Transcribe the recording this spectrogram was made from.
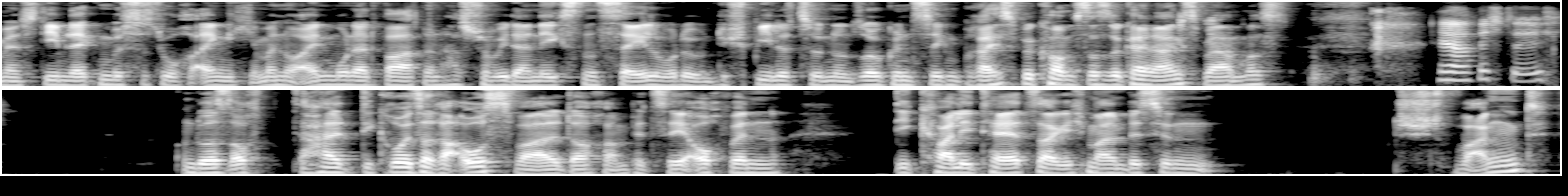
Ja, mit Steam Deck müsstest du auch eigentlich immer nur einen Monat warten und hast schon wieder den nächsten Sale, wo du die Spiele zu einem so günstigen Preis bekommst, dass du keine Angst mehr haben musst. Ja, richtig. Und du hast auch halt die größere Auswahl doch am PC, auch wenn die Qualität, sage ich mal, ein bisschen schwankt,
